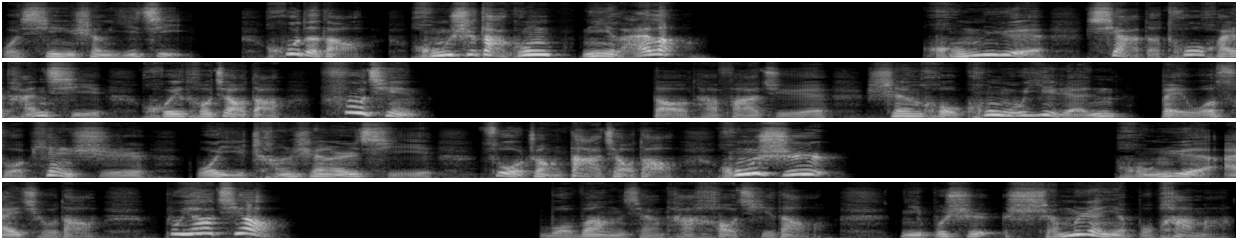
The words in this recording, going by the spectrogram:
我心生一计，呼的道：“红师大公，你来了！”红月吓得脱怀弹起，回头叫道：“父亲！”到他发觉身后空无一人，被我所骗时，我已长身而起，作状大叫道：“红石！”红月哀求道：“不要叫！”我望向他，好奇道：“你不是什么人也不怕吗？”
